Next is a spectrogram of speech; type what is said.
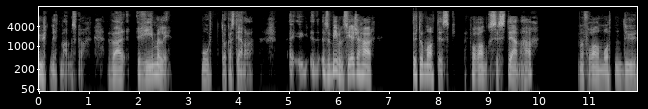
utnytt mennesker. Vær rimelig mot deres tjenere. Så Bibelen sier ikke her automatisk forandre systemet her, men forandre måten du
